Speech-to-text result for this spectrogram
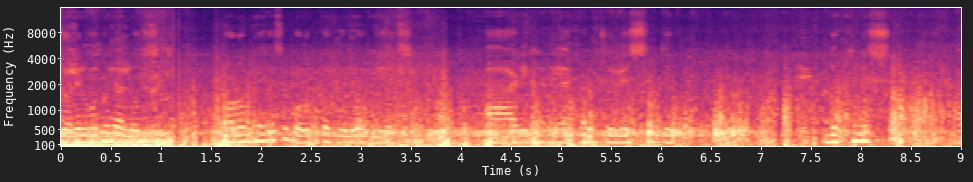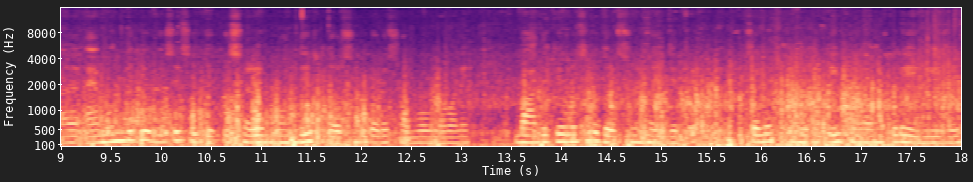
জলের বোতল আর লস্যিটা নরম হয়ে গেছে, বরফটা গলেও গিয়েছে। আর এখানে এখন চলে এসছি দক্ষিণেশ্বর। আর এমন দিকে বসেছি, দক্ষিণেশ্বরের মন্দির দর্শন করা সম্ভব না মানে বাঁ দিকে বসলে দর্শন হয়ে যেত। চলো ওদিকেই প্রণাম করে এগিয়ে যাই।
